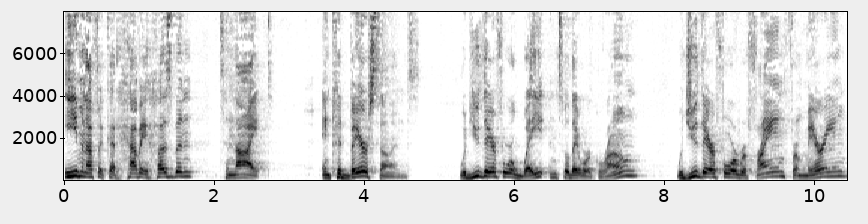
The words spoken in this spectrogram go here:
even if I could have a husband tonight and could bear sons, would you therefore wait until they were grown? Would you therefore refrain from marrying?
